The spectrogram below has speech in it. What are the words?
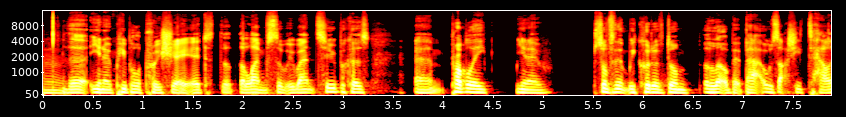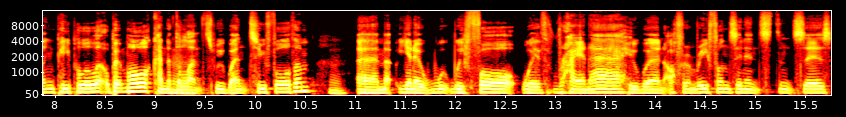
Mm. that you know people appreciated the, the lengths that we went to because um, probably you know something that we could have done a little bit better was actually telling people a little bit more kind of the lengths we went to for them. Um, you know we, we fought with ryanair who weren't offering refunds in instances.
